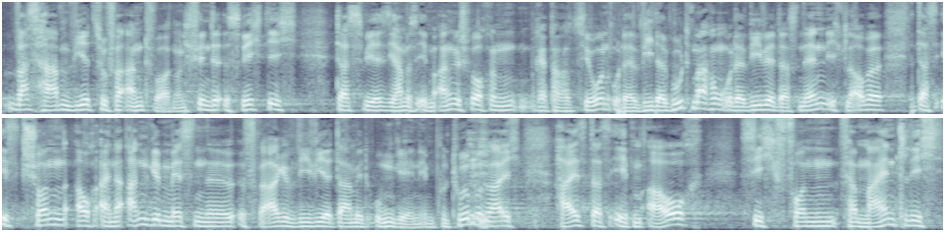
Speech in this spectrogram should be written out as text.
was haben wir zu verantworten? Und ich finde es richtig, dass wir, Sie haben es eben angesprochen, Reparation oder Wiedergutmachung oder wie wir das nennen. Ich glaube, das ist schon auch eine angemessene Frage, wie wir damit umgehen. Im Kulturbereich heißt das eben auch, sich von vermeintlich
